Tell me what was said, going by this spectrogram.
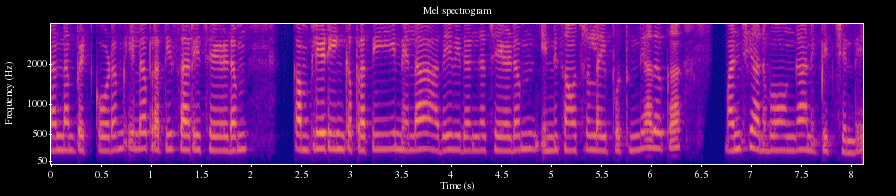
దండం పెట్టుకోవడం ఇలా ప్రతిసారి చేయడం కంప్లీట్ ఇంకా ప్రతి నెల అదే విధంగా చేయడం ఎన్ని సంవత్సరాలు అయిపోతుంది అదొక మంచి అనుభవంగా అనిపించింది.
